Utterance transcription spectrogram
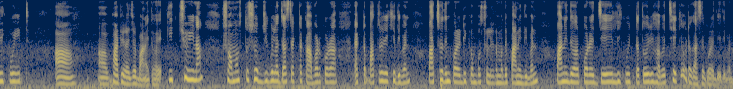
লিকুইড ফার্টিলাইজার বানাইতে হয়। কিচ্ছুই না। সমস্ত সবজিগুলো জাস্ট একটা কাভার করা, একটা পাত্রে রেখে দিবেন। পাঁচ ছ দিন পরে ডিকম্পোস্ট মধ্যে পানি দিবেন। পানি দেওয়ার পরে যে লিকুইডটা তৈরি হবে, ছেঁকে ওটা গাছের গোড়ায় দিয়ে দিবেন।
